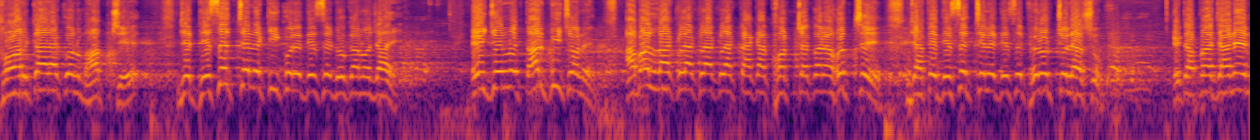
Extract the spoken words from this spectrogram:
সরকার এখন ভাবছে যে দেশের ছেলে কি করে দেশে ঢোকানো যায়? এই জন্য তার পিছনে আবার লাখ লাখ লাখ লাখ টাকা খরচা করা হচ্ছে যাতে দেশের ছেলে দেশে ফেরত চলে আসুক। এটা আপনারা জানেন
